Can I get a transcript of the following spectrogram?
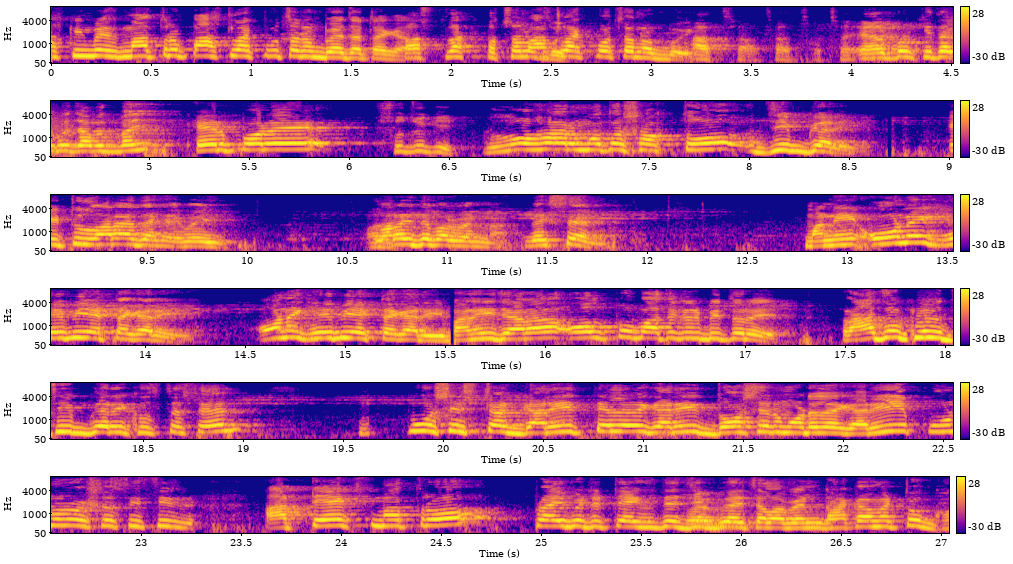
আস্কিং প্রাইস মাত্র পাঁচ লাখ পঁচানব্বই হাজার টাকা। পাঁচ লাখ পাঁচ লাখ পঁচানব্বই। আচ্ছা আচ্ছা আচ্ছা আচ্ছা। এরপর কি থাকবে ভাই? এরপরে সুজুকি লোহার মতো শক্ত জিপ গাড়ি। একটু লড়াই দেখাই ভাই। লড়াইতে পারবেন না। দেখছেন? মানে অনেক হেভি একটা গাড়ি। অনেক হেভি একটা গাড়ি। মানে যারা অল্প বাজেটের ভিতরে রাজকীয় জিপ গাড়ি খুঁজতেছেন পঁচিশ স্টার গাড়ি তেলের গাড়ি দশের মডেলের গাড়ি পনেরোশো সিসির আর ট্যাক্স মাত্র প্রাইভেটের ট্যাক্স দিয়ে জিপ গাড়ি চালাবেন ঢাকা মেট্রো ঘ।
